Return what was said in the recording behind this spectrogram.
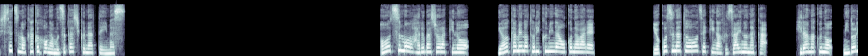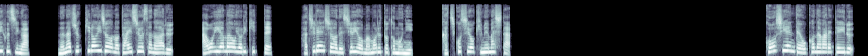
施設の確保が難しくなっています。大相撲春場所は昨日、8日目の取り組みが行われ、横綱と大関が不在の中、平幕の緑富士が70キロ以上の体重差のある青山を寄り切って8連勝で首位を守るとともに勝ち越しを決めました。甲子園で行われている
